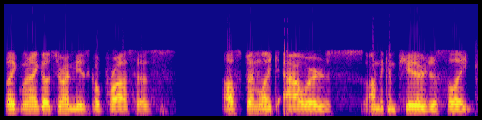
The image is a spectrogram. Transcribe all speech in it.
like when I go through my musical process, I'll spend like hours on the computer just like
